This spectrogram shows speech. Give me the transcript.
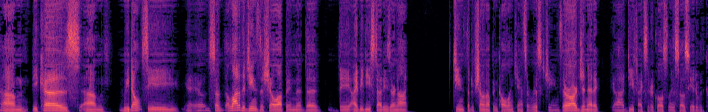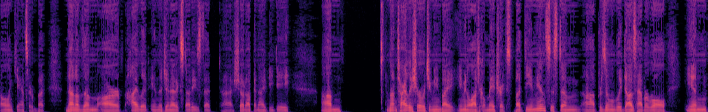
um, because um, we don't see so a lot of the genes that show up in the, the, the IBD studies are not genes that have shown up in colon cancer risk genes. There are genetic uh, defects that are closely associated with colon cancer, but none of them are highlighted in the genetic studies that uh, showed up in IBD. Um, I'm not entirely sure what you mean by immunological matrix, but the immune system uh, presumably does have a role in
